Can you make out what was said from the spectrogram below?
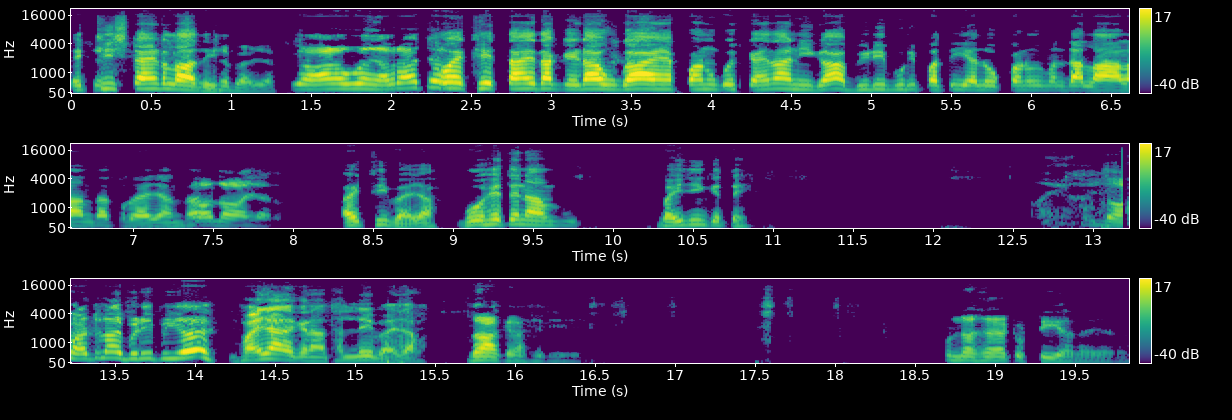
ਇੱਥੇ ਸਟੈਂਡ ਲਾ ਦੇ। ਇੱਥੇ ਬੈਠ ਜਾ। ਕੋਈ ਆਣਾ ਹੋਊਗਾ ਯਾਰ ਰਾਜ ਓਏ ਖੇਤਾਂ 'ਚ ਤਾਂ ਕਿਹੜਾ ਹੋਊਗਾ ਐ ਆਪਾਂ ਨੂੰ ਕੁਝ ਕਹਿੰਦਾ ਨਹੀਂਗਾ ਬੀੜੀ ਬੂੜੀ ਪਤੀ ਆ ਲੋਕਾਂ ਨੂੰ ਬੰਦਾ ਲਾ ਲਾਂਦਾ ਤੁਰਿਆ ਜਾਂਦਾ। ਲਾ ਲਾ ਯਾਰ। ਇੱਥੇ ਹੀ ਬਹਿ ਜਾ। ਗੋਹੇ ਤੇ ਨਾ ਬਈ ਜੀ ਕਿਤੇ। ਕੱਢ ਲੈ ਬੜੀ ਪੀਏ ਬਹਿ ਜਾ ਕਰਾਂ ਥੱਲੇ ਬਹਿ ਜਾ। ਲਾ ਕੇ ਰੱਖ ਦੀ ਉਹਨਾਂ ਸਾਰਾ ਟੁੱਟੀ ਜਾਂਦਾ ਯਾਰ।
